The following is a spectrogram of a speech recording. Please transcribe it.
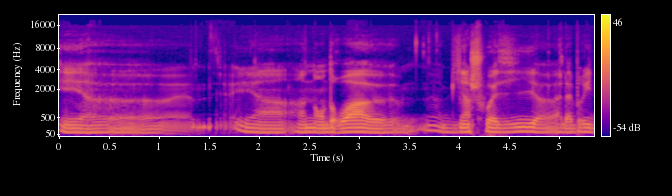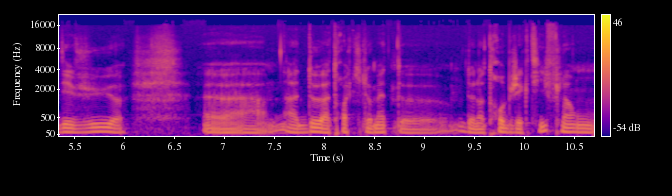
Et, euh, un, endroit euh, bien choisi, à l'abri des vues, à, 2 à 3 km de, notre objectif. Là, on,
